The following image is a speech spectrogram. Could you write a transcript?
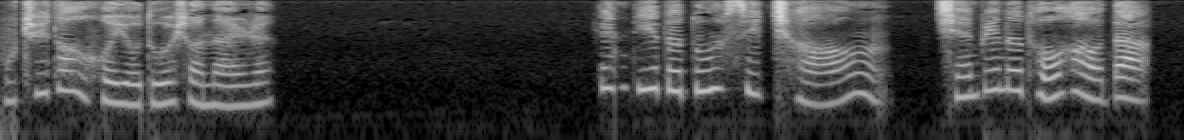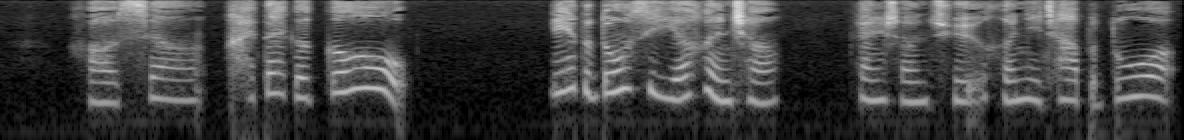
不知道会有多少男人。干爹的东西长，前边的头好大，好像还带个钩。爹的东西也很长，看上去和你差不多。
